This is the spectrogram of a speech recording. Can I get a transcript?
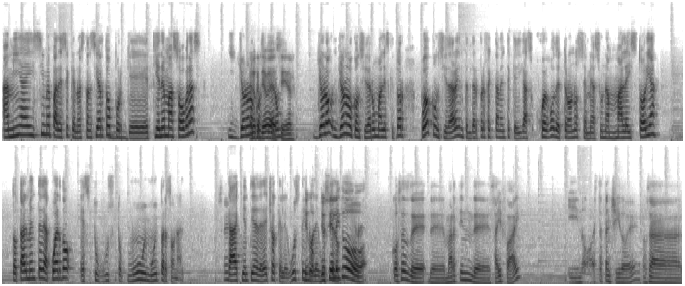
A mí ahí sí me parece que no es tan cierto porque tiene más obras y yo no Mm. Es lo, lo que te iba a considero. Yo, lo, yo no lo considero un mal escritor. Puedo considerar y entender perfectamente que digas Juego de Tronos se me hace una mala historia. Totalmente de acuerdo, es tu gusto muy, muy personal. Sí. Cada quien tiene derecho a que le guste y Digo, no le guste. yo sí he leído cosas de, de Martin de sci-fi y no está tan chido, ¿eh? O sea,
